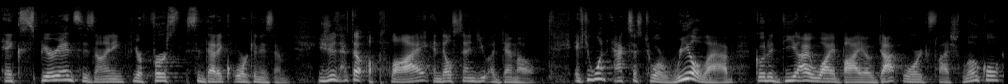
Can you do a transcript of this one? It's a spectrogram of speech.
and experience designing your first synthetic organism. You just have to apply and they'll send you a demo. If you want access to a real lab, go to diybio.org slash local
